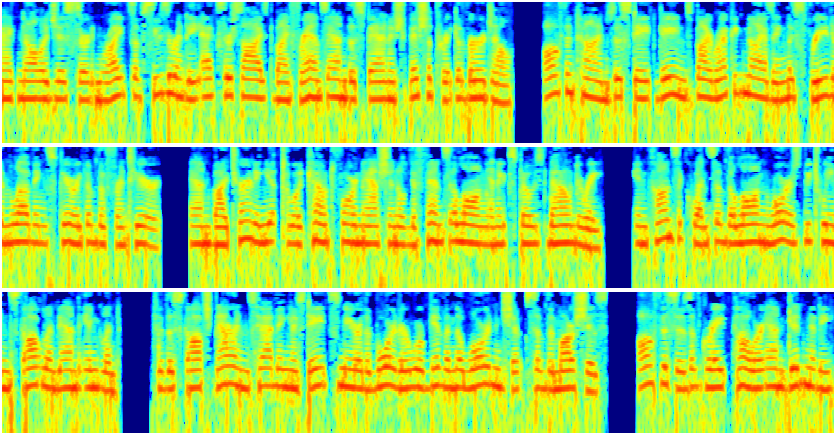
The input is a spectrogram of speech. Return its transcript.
acknowledges certain rights of suzerainty exercised by France and the Spanish bishopric of Urgell. Oftentimes the state gains by recognizing this freedom-loving spirit of the frontier, and by turning it to account for national defense along an exposed boundary. In consequence of the long wars between Scotland and England, to the Scotch barons having estates near the border were given the wardenships of the marshes, offices of great power and dignity,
